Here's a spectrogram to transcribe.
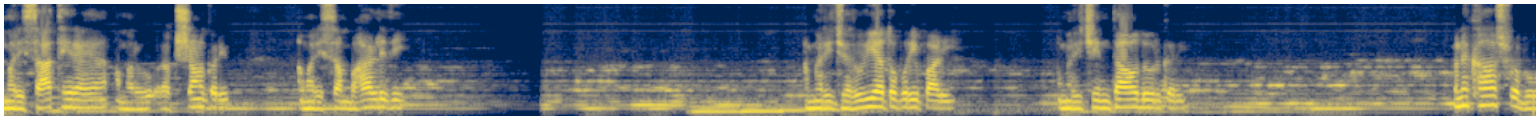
અમારી સાથે રહ્યા, અમારું રક્ષણ કર્યું, અમારી સંભાળ લીધી. અમારી જરૂરિયાતો પૂરી પાડી, અમારી ચિંતાઓ દૂર કરી. અને ખાસ પ્રભુ,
